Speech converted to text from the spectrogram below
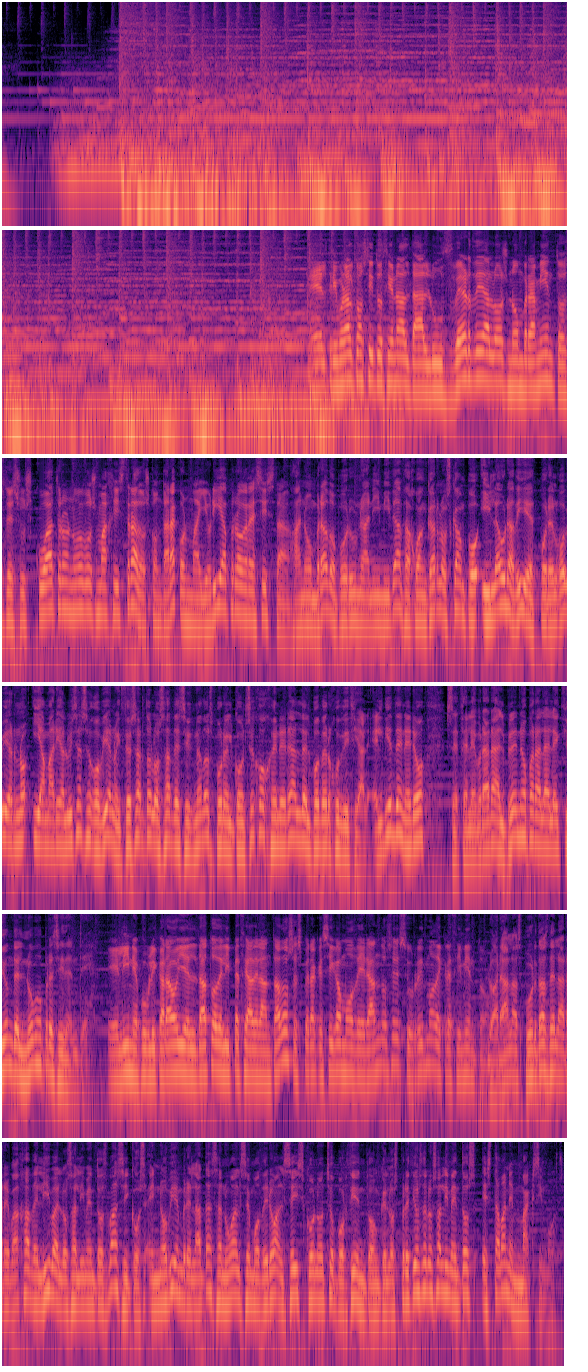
El Tribunal Constitucional da luz verde a los nombramientos de sus cuatro nuevos magistrados. Contará con mayoría progresista. Ha nombrado por unanimidad a Juan Carlos Campo y Laura Díez por el Gobierno y a María Luisa Segoviano y César Tolosa designados por el Consejo General del Poder Judicial. El 10 de enero se celebrará el pleno para la elección del nuevo presidente. El INE publicará hoy el dato del IPC adelantado. Se espera que siga moderándose su ritmo de crecimiento. Lo hará a las puertas de la rebaja del IVA en los alimentos básicos. En noviembre la tasa anual se moderó al 6,8%, aunque los precios de los alimentos estaban en máximos.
